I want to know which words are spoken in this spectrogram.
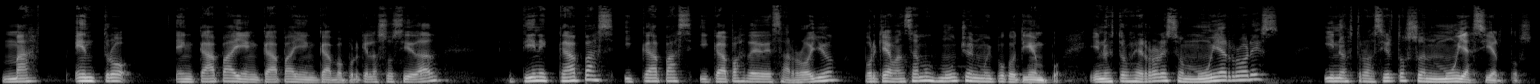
más entro en capa y en capa y en capa, porque la sociedad tiene capas y capas y capas de desarrollo, porque avanzamos mucho en muy poco tiempo, y nuestros errores son muy errores y nuestros aciertos son muy aciertos.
